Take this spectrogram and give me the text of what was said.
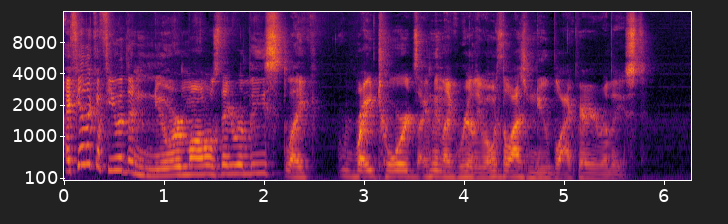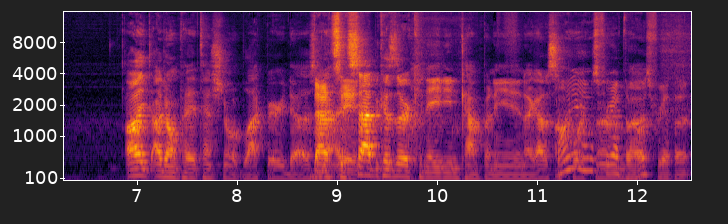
I feel like a few of the newer models they released, like right towards, I mean, like really, when was the last new BlackBerry released? I, I don't pay attention to what BlackBerry does. That's And it's it. sad because they're a Canadian company and I gotta support Oh yeah, I always them. forgot that. I always forget that.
